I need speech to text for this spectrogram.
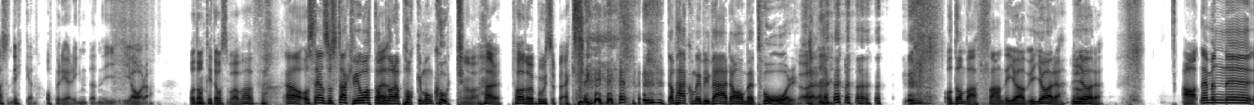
alltså nyckeln, operera in den i, i Ara. Och de tittade på oss och bara, vad fan? Ja, och sen så stack vi åt dem Ja. några Pokémon-kort. Bara, Här, ta några booster packs. de här kommer bli värda om två år. Här. och de bara, fan det gör, vi gör det, vi Ja. gör det. Ja, nej men eh,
